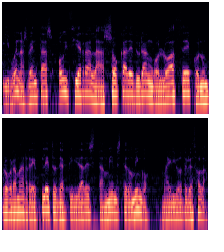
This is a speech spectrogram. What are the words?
y buenas ventas, hoy cierra la Soca de Durango. Lo hace con un programa repleto de actividades también este domingo. Mailo Odriozola.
